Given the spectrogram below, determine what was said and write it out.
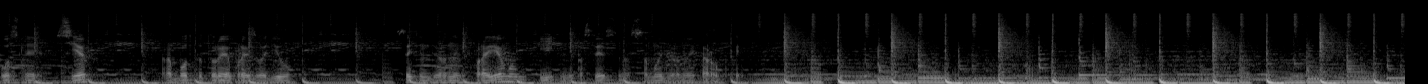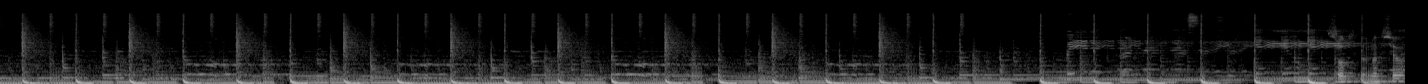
после всех работ, которые я производил с этим дверным проемом и непосредственно с самой дверной коробкой. Собственно все,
